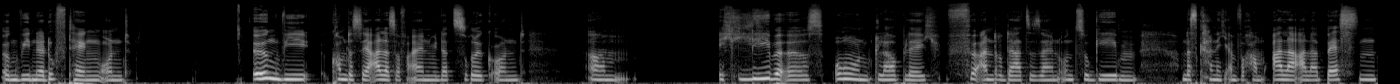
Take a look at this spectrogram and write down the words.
irgendwie in der Luft hängen und irgendwie kommt das ja alles auf einen wieder zurück und ähm, ich liebe es unglaublich, für andere da zu sein und zu geben. Und das kann ich einfach am aller, allerbesten,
